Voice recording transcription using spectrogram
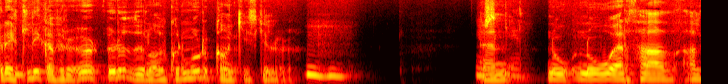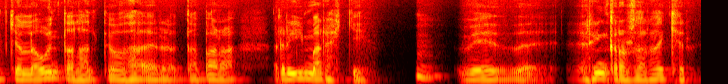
greitt líka fyrir urðun á einhverjum úrgangi skilur mm -hmm. En nú, nú er það algjörlega undanhaldi og það er þetta bara rýmar ekki mm. við ringrásar aðkerfið.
